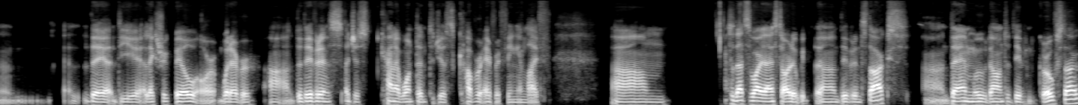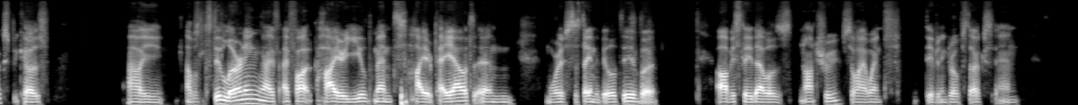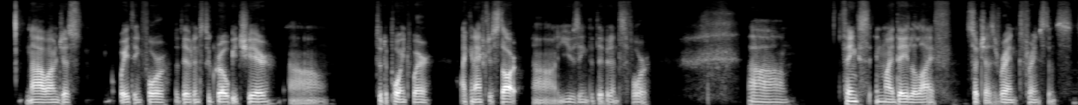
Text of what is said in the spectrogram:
the the electric bill or whatever. Uh, the dividends, I just kind of want them to just cover everything in life. Um, so that's why I started with uh, dividend stocks, uh, then moved on to dividend growth stocks because I I was still learning. I I thought higher yield meant higher payout and more sustainability, but obviously that was not true. So I went dividend growth stocks, and now I'm just waiting for the dividends to grow each year uh, to the point where I can actually start uh, using the dividends for um, things in my daily life, such as rent, for instance.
